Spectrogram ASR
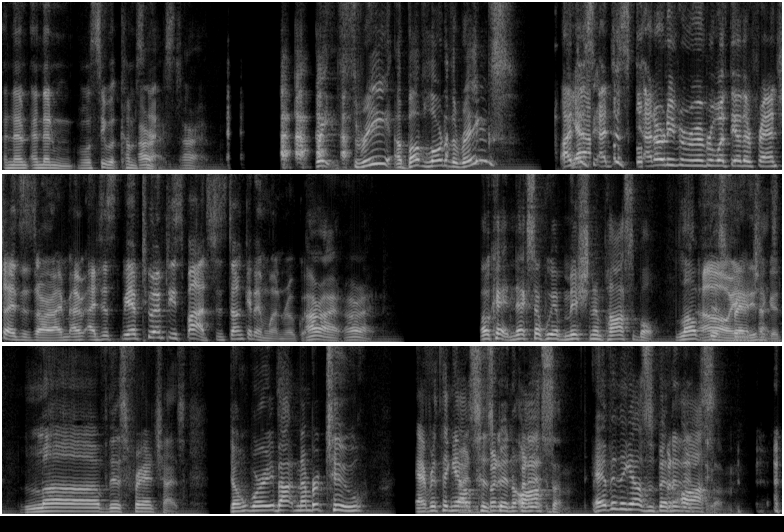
and then and then we'll see what comes all next. Right, all right. Wait, three above Lord of the Rings? I yeah. just, I just, I don't even remember what the other franchises are. I'm, I, I just, we have two empty spots. Just dunk it in one real quick. All right, all right. Okay, next up we have Mission Impossible. Love this oh, franchise. Yeah, Love this franchise. Don't worry about number two. Everything else right, has been it, awesome. It, Everything else has been awesome.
